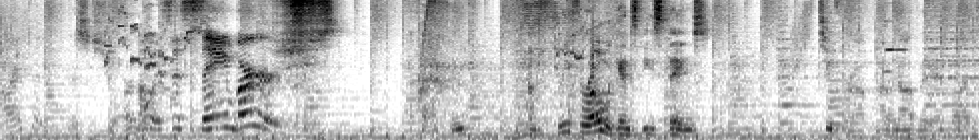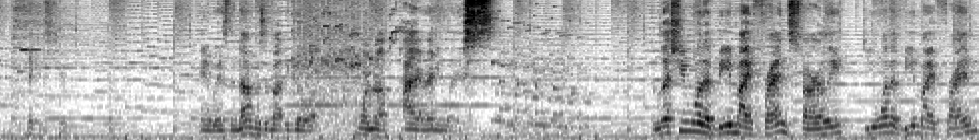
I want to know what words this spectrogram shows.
Alright then. This is one. Oh, it's the same bird! I'm three, I'm three for O against these things. Two for O think it's two. Anyways, the number's about to go up one up higher, anyways. Unless you want to be my friend, Starly. Do you want to be my friend?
